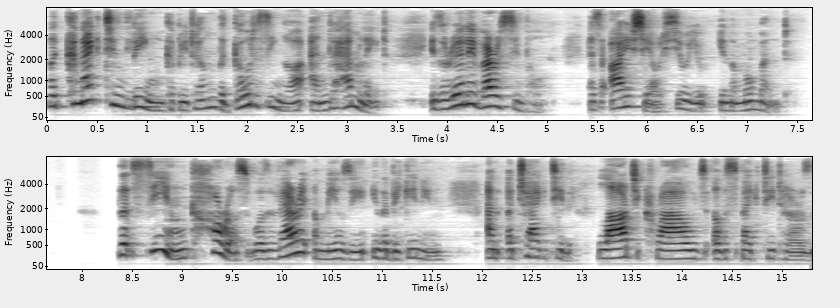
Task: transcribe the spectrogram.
The connecting link between the goat singer and Hamlet is really very simple, as I shall show you in a moment. The singing chorus was very amusing in the beginning, and attracted large crowds of spectators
